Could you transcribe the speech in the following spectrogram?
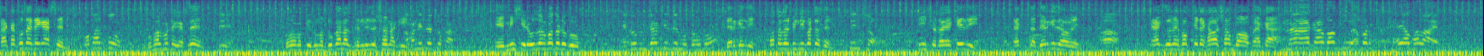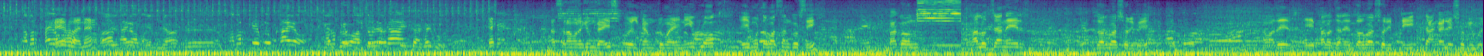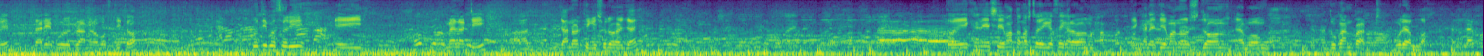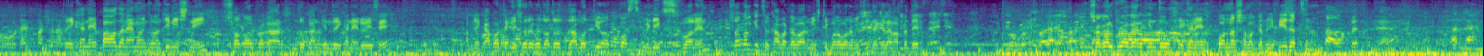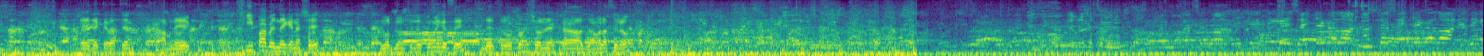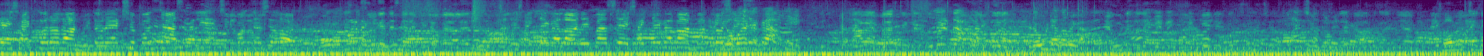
কাকা কোথায় থেকে আসছেন? গোপালপুর। গোপালপুর থেকে আসছেন? গোপালপুর কি কোনো দোকান আছে নিজস্ব নাকি? আমার নিজের দোকান। এই মিষ্টির ওজন কতটুকু? দেড় কেজির মতো হব? দেড় কেজি। কত করে বিক্রি করতেছেন? তিনশো। তিনশো টাকা কেজি। একটা দেড় কেজি হবে? হ্যাঁ। একজনের পক্ষে এটা খাওয়া সম্ভব একা? না একা আবার দু আবার খাইও ফেলায়। আবার খাইয়া ফেলায়। না? হ্যাঁ, আবার কেউ কেউ খায়। আসসালামু আলাইকুম guys welcome to my new blog এই মুহূর্তে অবস্থান করছি। পাগল ভালো চানের দরবার শরীফে। আমাদের এই ভালো চানের দরবার শরীফটি টাঙ্গাইলের সখীপুরে দাঁড়িয়েপুর গ্রামে অবস্থিত। প্রতি বছরই এই মেলাটি জানুয়ারি থেকে শুরু হয়ে যায়। তো এখানে এসে মাথা নষ্ট হয়ে গেছে কারণ এখানে যে মানুষজন এবং দোকানপাট, ওরে আল্লাহ। এখানে পাওয়া যায় না এমন কোনো জিনিস নেই। সকল প্রকার দোকান কিন্তু এখানে রয়েছে। আপনি কাপড় থেকে শুরু করে যত যাবতীয় কসমেটিক্স বলেন সকল কিছু খাবার দাবার মিষ্টি বড় বড় মিষ্টি দেখালাম আপনাদের। সকল প্রকার কিন্তু এখানে পণ্য সামগ্রী আপনি পেয়ে যাচ্ছেন। এই দেখতে পাচ্ছেন আপনি কি পাবেন এখানে সে লোকজন কিন্তু কমে গেছে যেহেতু প্রশাসনের একটা ঝামেলা ছিল এদিকে ষাট টাকা লন মাত্র ষাট টাকা লন এদিকে ষাট করে লন ভিতরে একশো পঞ্চাশ খালি একশো পঞ্চাশ লন খালি ষাট টাকা লন এর পাশে ষাট টাকা লন মাত্র ষাট টাকা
